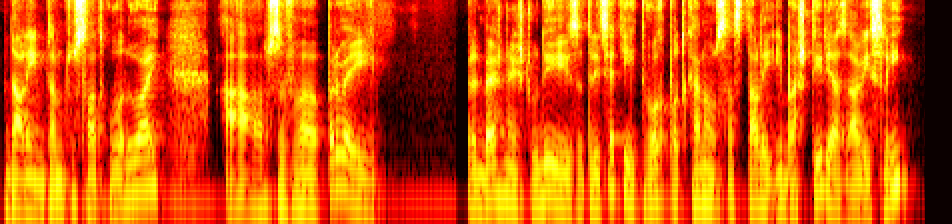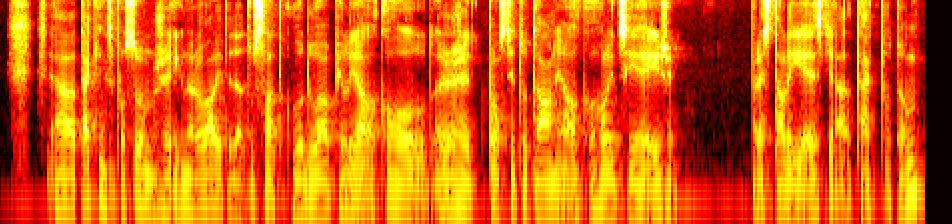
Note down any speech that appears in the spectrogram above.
dali im tam tú sladkú vodu aj. A v prvej predbežnej štúdii z 32 potkanov sa stali iba 4 závislí a takým spôsobom, že ignorovali teda tú sladkú vodu a pili alkohol, že proste totálni alkoholici, hej, že prestali jesť a tak potom.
